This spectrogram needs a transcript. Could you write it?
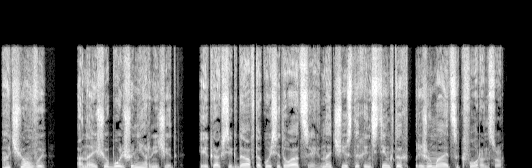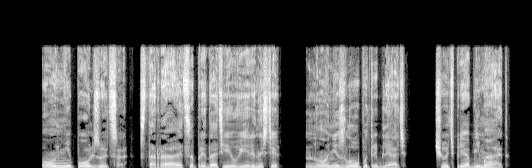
О чем вы? Она еще больше нервничает и, как всегда в такой ситуации, на чистых инстинктах прижимается к Форенсу. Он не пользуется, старается придать ей уверенности, но не злоупотреблять, чуть приобнимает,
